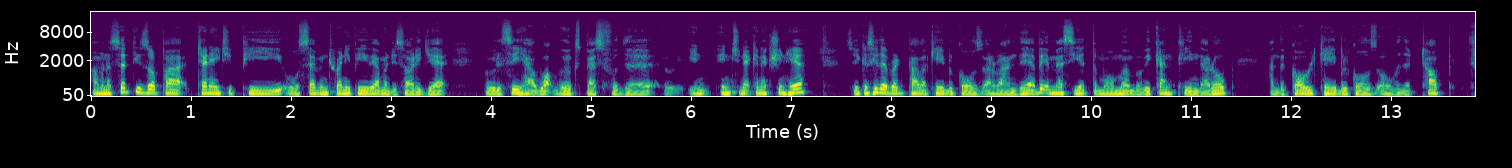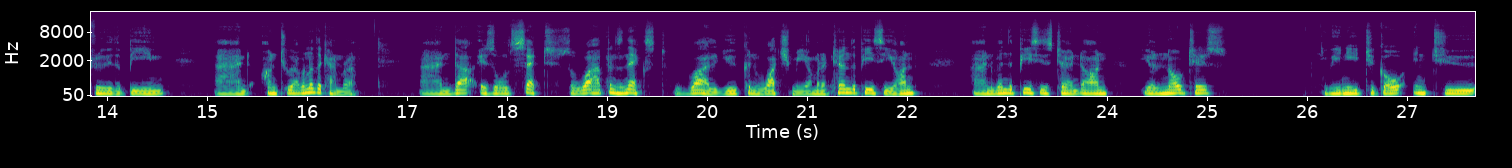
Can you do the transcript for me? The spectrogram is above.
I'm going to set these up at 1080p or 720p. We haven't decided yet, but we'll see how what works best for the uh, in, internet connection here. So you can see the red power cable goes around there. A bit messy at the moment, but we can clean that up and the gold cable goes over the top through the beam and onto another camera. and that is all set. So what happens next? Well, you can watch me. I'm going to turn the PC on and when the PC is turned on, you'll notice we need to go into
